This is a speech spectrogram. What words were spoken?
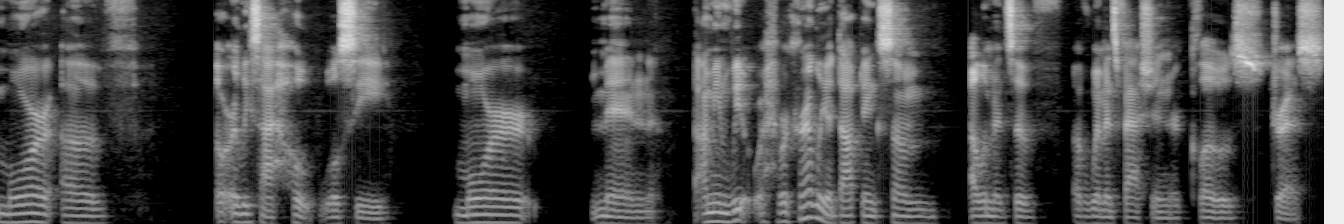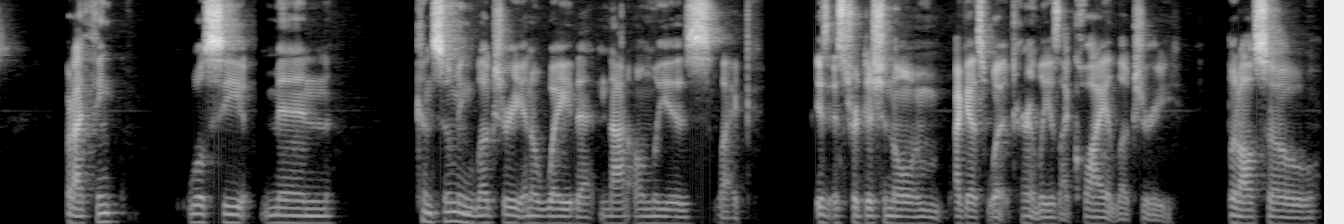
more of or at least I hope we'll see more men. I mean, we we're currently adopting some elements of of women's fashion or clothes, dress, but I think we'll see men consuming luxury in a way that not only is like is, is traditional and I guess what currently is like quiet luxury, but also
